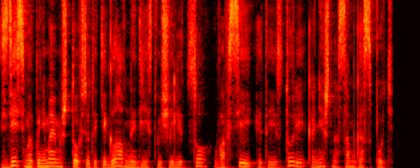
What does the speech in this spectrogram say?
здесь мы понимаем, что все-таки главное действующее лицо во всей этой истории, конечно, сам Господь.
